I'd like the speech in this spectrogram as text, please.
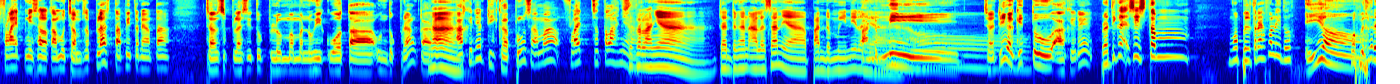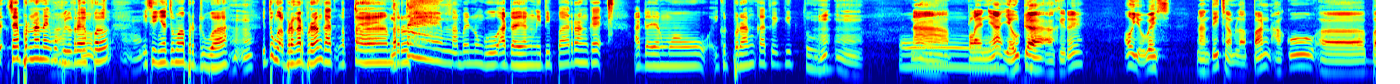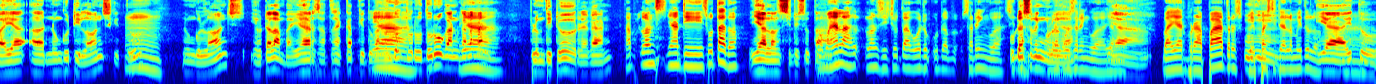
flight misal kamu jam 11 tapi ternyata jam 11 itu belum memenuhi kuota untuk berangkat, Nah. akhirnya digabung sama flight setelahnya. setelahnya dan dengan alasan ya pandemi inilah ya. pandemi. Oh. Jadi ya gitu, akhirnya Berarti kayak sistem mobil travel itu. iya. Mobil tra- saya pernah naik mobil travel, isinya cuma berdua. Heeh. Itu nggak berangkat-berangkat, ngetem, terus Ngetem. sampai nunggu ada yang nitip barang kayak ada yang mau ikut berangkat kayak gitu. Mm-mm. Oh. Nah, plannya ya udah akhirnya oh ya wes nanti jam 8 aku eh, bayar eh, nunggu di lounge gitu. Hmm, Nunggu lounge ya udahlah bayar satu seket gitu kan Ya. untuk turu-turu kan karena ya. kan belum tidur ya kan. Tapi launch-nya di Suta toh? Iya lounge di Suta. Lumayan lah launch di Suta gua udah, udah sering gua. Udah sering lo udah ya. gua sering gua yang Ya. bayar berapa terus bebas di Mm-mm. dalam itu loh. Iya Nah, itu.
